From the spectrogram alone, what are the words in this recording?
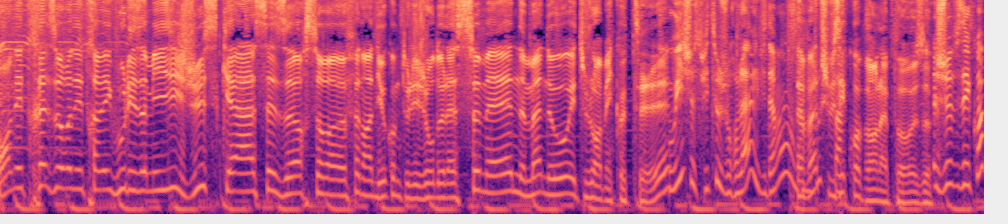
On est très heureux d'être avec vous les amis jusqu'à 16h sur euh, Fun Radio comme tous les jours de la semaine. Mano est toujours à mes côtés. Oui, je suis toujours là, évidemment. Ça va, tu pas. faisais quoi pendant la pause? Je faisais quoi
